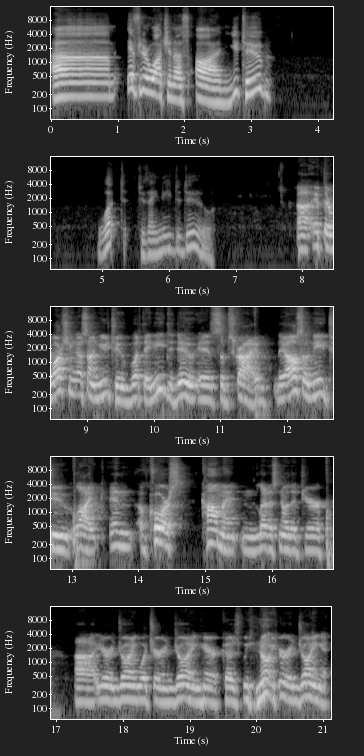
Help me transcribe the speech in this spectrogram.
Um, if you're watching us on YouTube, what do they need to do? Uh, if they're watching us on YouTube, what they need to do is subscribe. They also need to like and, of course, comment and let us know that you're uh, you're enjoying what you're enjoying here because we know you're enjoying it.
